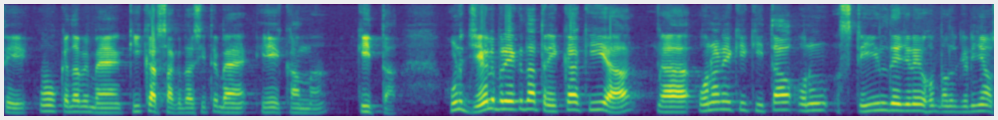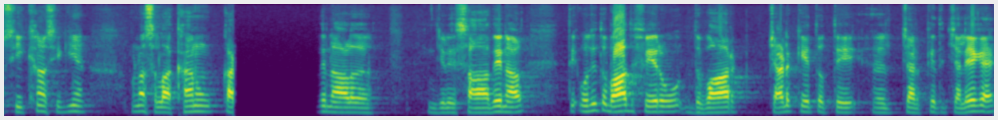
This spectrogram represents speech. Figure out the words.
ਤੇ ਉਹ ਕਹਿੰਦਾ ਵੀ ਮੈਂ ਕੀ ਕਰ ਸਕਦਾ ਸੀ ਤੇ ਮੈਂ ਇਹ ਕੰਮ ਕੀਤਾ। ਹੁਣ ਜੇਲ੍ਹ ਬ੍ਰੇਕ ਦਾ ਤਰੀਕਾ ਕੀ ਆ? ਉਹਨਾਂ ਨੇ ਕੀ ਕੀਤਾ? ਉਹਨੂੰ ਸਟੀਲ ਦੇ ਜਿਹੜੇ ਉਹ ਮਤਲਬ ਜਿਹੜੀਆਂ ਉਹ ਸੀਖਾਂ ਸੀਗੀਆਂ, ਉਹਨਾਂ ਸਲਾਖਾਂ ਨੂੰ ਕੱਟ ਦੇ ਨਾਲ, ਜਿਹੜੇ ਸਾਹ ਦੇ ਨਾਲ ਤੇ ਉਹਦੇ ਤੋਂ ਬਾਅਦ ਫਿਰ ਉਹ ਦੀਵਾਰ ਚੜ ਕੇ ਤੇ ਉੱਤੇ ਚੜ ਕੇ ਤੇ ਚਲੇ ਗਏ।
